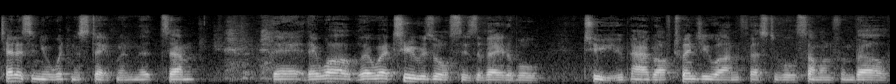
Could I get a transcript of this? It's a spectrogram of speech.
tell us in your witness statement that um, there, there, were, there were two resources available to you. Paragraph 21, first of all, someone from Bell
